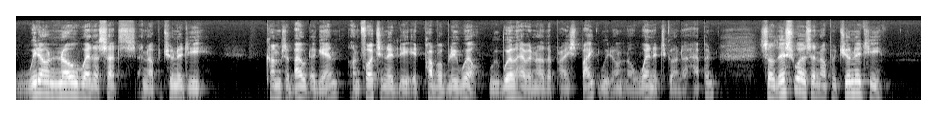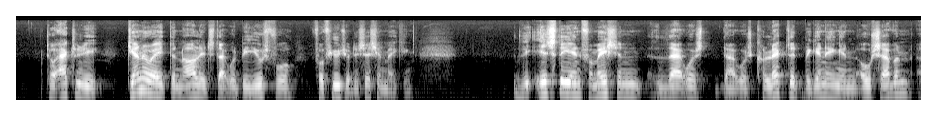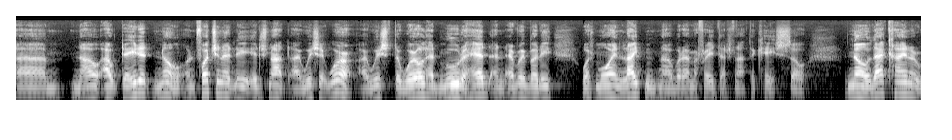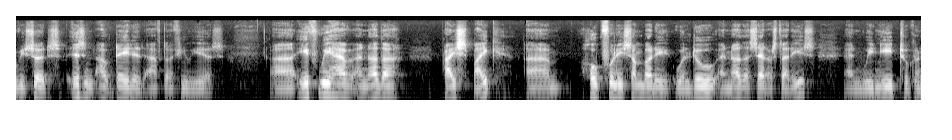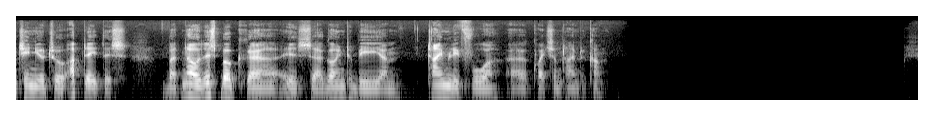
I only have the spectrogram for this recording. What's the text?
We don't know whether such an opportunity comes about again. Unfortunately, it probably will. We will have another price spike. We don't know when it's going to happen. So this was an opportunity to actually generate the knowledge that would be useful for future decision making the, is the information that was that was collected beginning in 07 um, now outdated? No, unfortunately it's not. I wish it were. I wish the world had moved ahead and everybody was more enlightened now, but I'm afraid that's not the case. So no, that kind of research isn't outdated after a few years. Uh, if we have another price spike, um, hopefully somebody will do another set of studies and we need to continue to update this. But no, this book uh, is uh, going to be um, timely for uh, quite some time to come.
